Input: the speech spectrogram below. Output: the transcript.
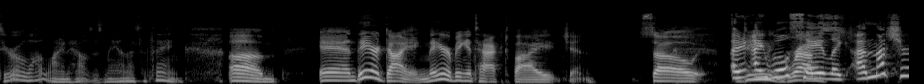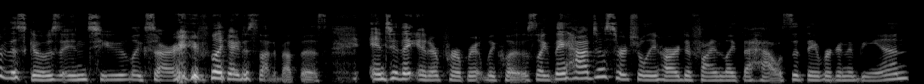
zero lot line houses, man. That's a thing. Um, and they are dying. They are being attacked by Jinn. So I, I will say, like, I'm not sure if this goes into, like, sorry, like, I just thought about this, into the inappropriately close. Like, they had to search really hard to find, like, the house that they were going to be in,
